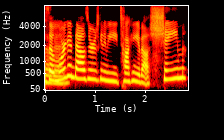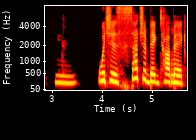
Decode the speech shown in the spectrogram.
and so. Morgan Bowser is going to be talking about shame, Mm. which is such a big topic.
